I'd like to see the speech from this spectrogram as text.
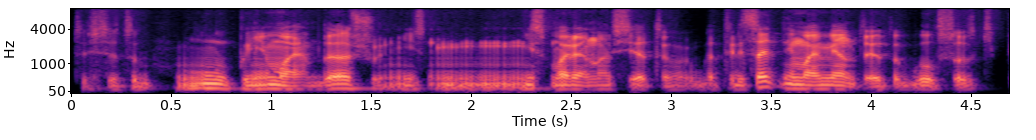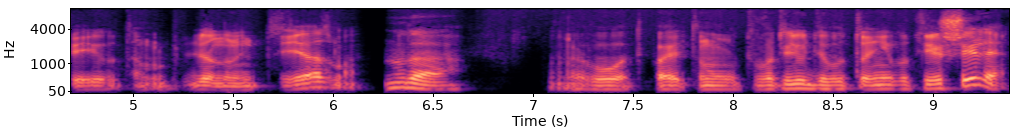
То есть, это мы понимаем, да, что не, несмотря на все это, как бы, отрицательные моменты, это был все-таки период там, определенного энтузиазма. Ну да. Вот, поэтому вот, вот люди вот они вот решили,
